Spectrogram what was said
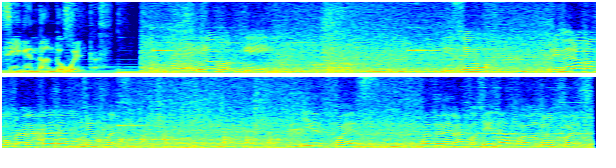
siguen dando vueltas. Duro porque hicimos, primero para comprar la casa fue un esfuerzo y después para tener las cositas fue otro esfuerzo.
